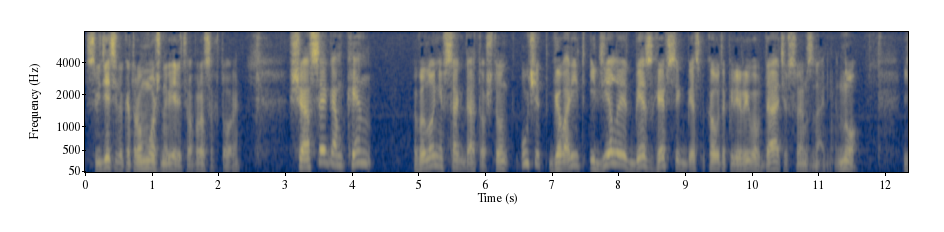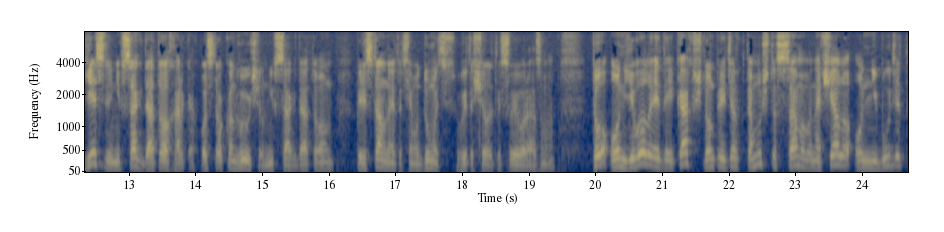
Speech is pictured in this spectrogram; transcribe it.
свидетелю, которому можно верить в вопросах Торы, Шаасе Гамкен Велони всегда то, что он учит, говорит и делает без гефсик, без какого-то перерыва в дате в своем знании. Но если не всегда то Ахарках, после того, как он выучил не всегда, то он перестал на эту тему думать, вытащил это из своего разума, то он его лаэдайках, что он придет к тому, что с самого начала он не будет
